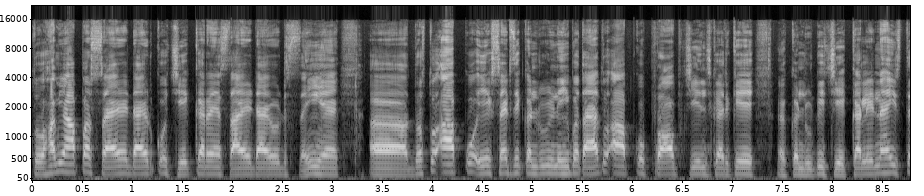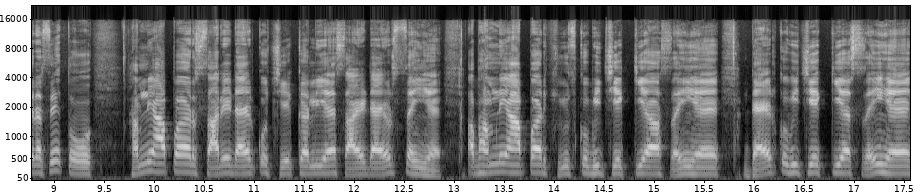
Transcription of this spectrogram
तो हम यहाँ पर सारे डायोड को चेक कर रहे हैं, सारे डायोड सही हैं। दोस्तों, आपको एक साइड से कंडूटी नहीं बताया तो आपको प्रॉप चेंज करके कंडूटी चेक कर लेना है इस तरह से। तो हमने यहाँ पर सारे डायोड को चेक कर लिया है, सारे डायोड सही हैं। अब हमने यहाँ पर फ्यूज़ को भी चेक किया, सही है। डायोड को भी चेक किया, सही है।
